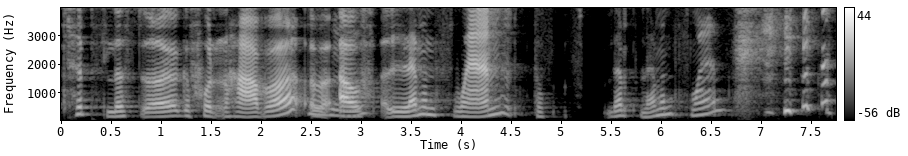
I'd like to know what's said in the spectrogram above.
Tippsliste gefunden habe äh, mhm. auf Lemon Swan. Das Lem Lemon Swan?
